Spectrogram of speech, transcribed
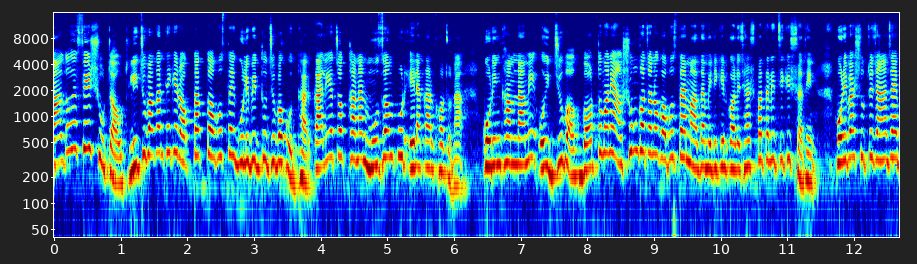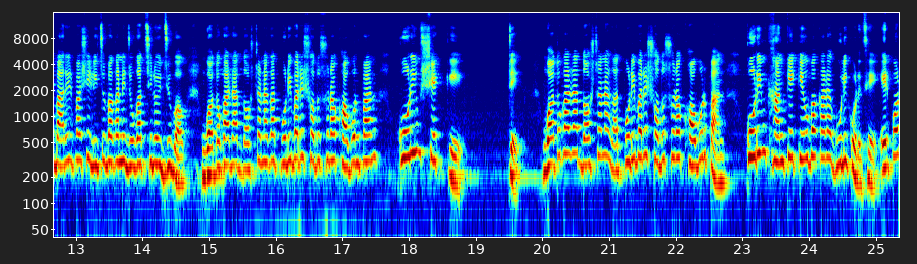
মালদহে ফের শুট আউট লিচু বাগান থেকে রক্তাক্ত অবস্থায় গুলিবিদ্ধ যুবক উদ্ধার। কালিয়াচক থানার মুজমপুর এলাকার ঘটনা। করিম খাম নামে ওই যুবক বর্তমানে আশঙ্কাজনক অবস্থায় মালদা মেডিকেল কলেজ হাসপাতালে চিকিৎসাধীন। পরিবার সূত্রে জানা যায়, বাড়ির পাশে লিচু বাগানে যোগাচ্ছিল ওই যুবক। গতকাল রাত দশটা নাগাদ পরিবারের সদস্যরা খবর পান করিম শেখকে। টেক গতকাল রাত দশটা নাগাদ পরিবারের সদস্যরা খবর পান করিম খানকে কেউ বা কারা গুলি করেছে? এরপর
